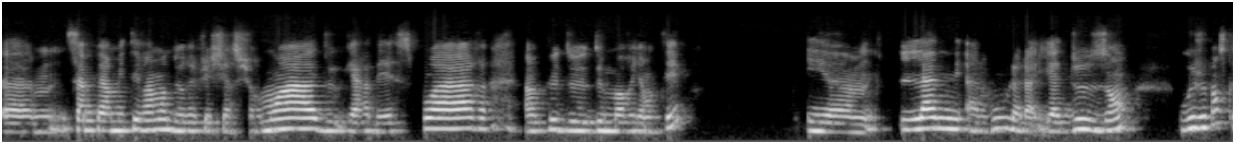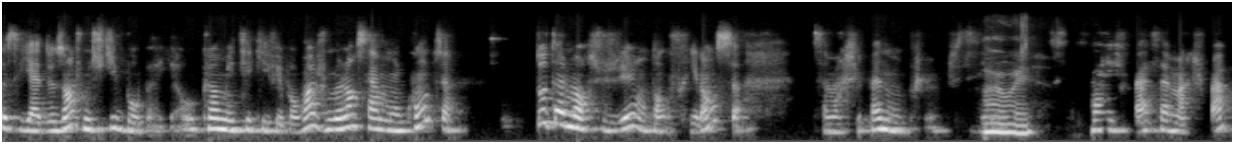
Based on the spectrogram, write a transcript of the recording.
ça me permettait vraiment de réfléchir sur moi, de garder espoir, un peu de, m'orienter. Et l'année, alors là, il y a deux ans, oui, je pense que c'est il y a deux ans, je me suis dit, bon, ben, il n'y a aucun métier qui est fait pour moi. Je me lance à mon compte, totalement hors sujet en tant que freelance. Ça ne marchait pas non plus. ah ouais. Ça n'arrive pas, ça ne marche pas.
